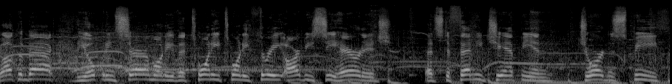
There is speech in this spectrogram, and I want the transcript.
Welcome back. The opening ceremony of the 2023 RBC Heritage. That's defending champion Jordan Spieth.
